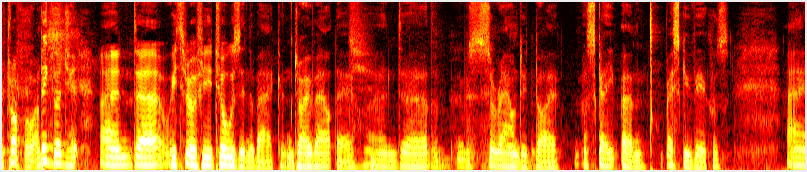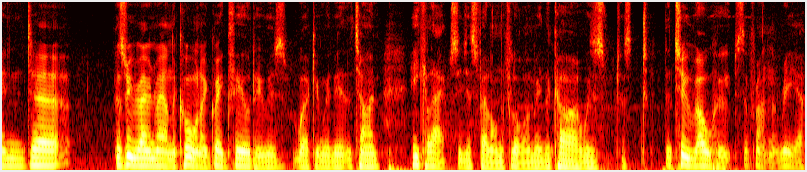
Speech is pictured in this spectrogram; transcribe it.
a proper one. big budget. And uh, we threw a few tools in the back and drove out there, and uh, the, was surrounded by escape um, rescue vehicles. And uh, as we ran around the corner, Greg Field, who was working with me at the time, he collapsed. He just fell on the floor. I mean, the car was just the two roll hoops, the front and the rear,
